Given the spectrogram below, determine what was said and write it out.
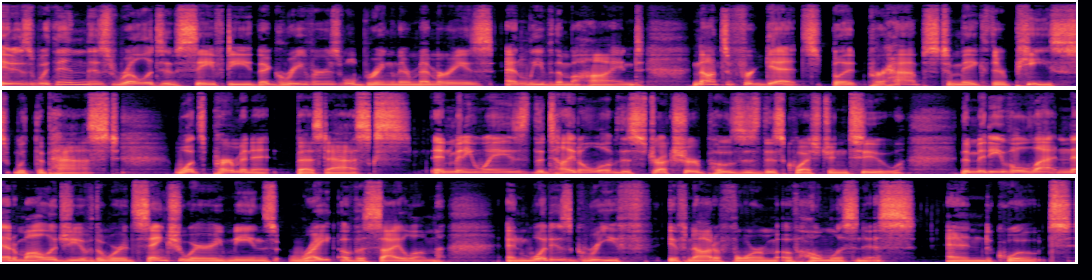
It is within this relative safety that grievers will bring their memories and leave them behind. Not to forget, but perhaps to make their peace with the past. What's permanent? Best asks. In many ways, the title of this structure poses this question too. The medieval Latin etymology of the word sanctuary means right of asylum. And what is grief if not a form of homelessness? End quote.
